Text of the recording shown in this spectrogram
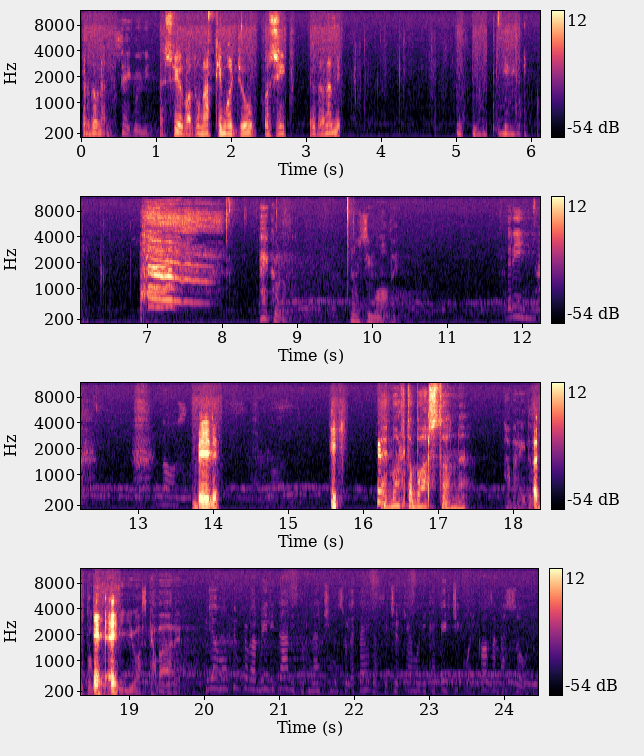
Perdonami. Seguimi. Adesso io vado un attimo giù, così. Perdonami. Eccolo. Non si muove. Bene. È morto Boston. Avrei dovuto Eh, mettere eh. io a scavare. Abbiamo più probabilità di tornarcene sulle tela se cerchiamo di capirci qualcosa da soli.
